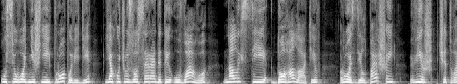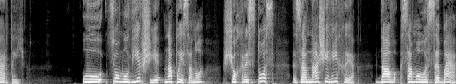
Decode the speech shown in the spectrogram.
У сьогоднішній проповіді я хочу зосередити увагу на листі до Галатів, розділ 1, вірш 4. У цьому вірші написано, що Христос за наші гріхи дав самого себе,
